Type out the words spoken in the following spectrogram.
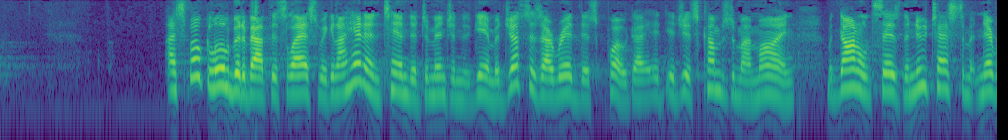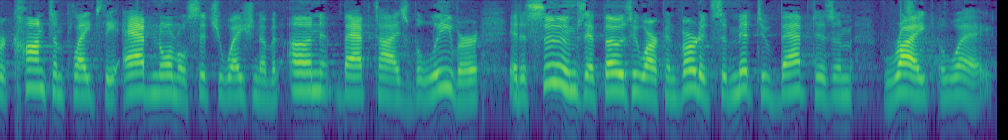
I spoke a little bit about this last week, and I hadn't intended to mention it again, but just as I read this quote, I, it, it just comes to my mind. MacDonald says the New Testament never contemplates the abnormal situation of an unbaptized believer. It assumes that those who are converted submit to baptism right away.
